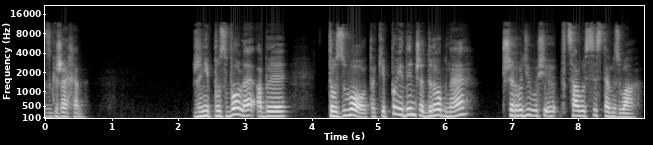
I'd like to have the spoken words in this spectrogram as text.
z grzechem. Że nie pozwolę, aby to zło, takie pojedyncze, drobne, przerodziło się w cały system zła.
